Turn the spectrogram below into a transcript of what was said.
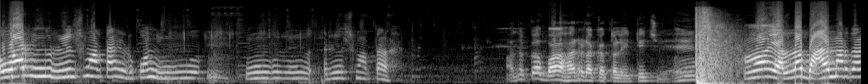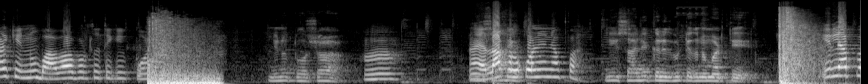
ಅವ್ವ ಹಿಂಗೆ ರೀಲ್ಸ್ ಮಾಡ್ತಾ ಹಿಡ್ಕೊಂಡು ಹಿಂಗೆ ಹಿಂಗೆ ಹಿಂಗೆ ರೀಲ್ಸ್ ಮಾಡ್ತಾಳೆ. ಅದಕ್ಕೆ ಭಾಳ ಹರಡಕತ್ತಾಳೆ ಇತ್ತೀಚೆಗೆ. ಹಾಂ ಎಲ್ಲ ಭಾಳ ಮಾಡ್ತಾಳಕ್ಕೆ ಇನ್ನೂ ಭಾಳ ಭಾಳ ಬರ್ತೈತಿ ಈಗ ಫೋನ್ ನೀನು ತೋರ್ಸ. ಹಾಂ. ನಾ ಎಲ್ಲ ಕಲ್ಕೊಂಡಿನಪ್ಪ ನೀ ಸಾಲಿ ಕಲಿದ್ಬಿಟ್ಟು ಇದನ್ನ ಮಾಡ್ತಿ. ಇಲ್ಲಪ್ಪ.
